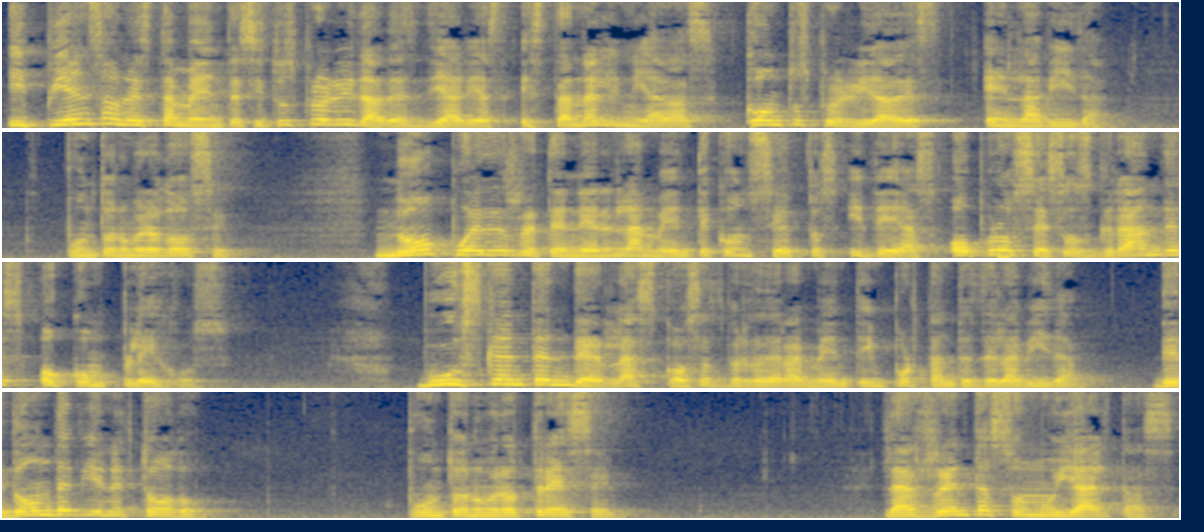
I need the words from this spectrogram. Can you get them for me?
y piensa honestamente si tus prioridades diarias están alineadas con tus prioridades en la vida. Punto número 12. No puedes retener en la mente conceptos, ideas o procesos grandes o complejos. Busca entender las cosas verdaderamente importantes de la vida. ¿De dónde viene todo? Punto número 13. Las rentas son muy altas.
